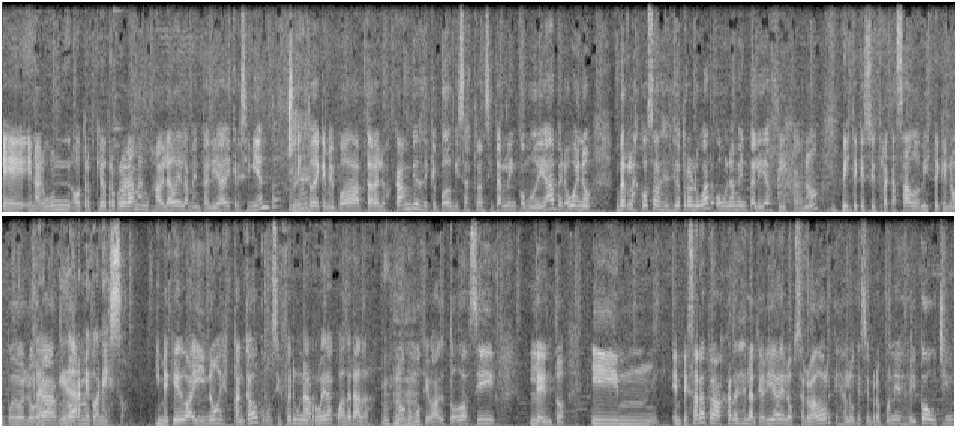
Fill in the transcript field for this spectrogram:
eh, en algún otro que otro programa hemos hablado de la mentalidad de crecimiento, Sí. esto de que me puedo adaptar a los cambios, de que puedo quizás transitar la incomodidad, pero bueno, ver las cosas desde otro lugar o una mentalidad fija, ¿no? Viste que soy fracasado, viste que no puedo Claro, lograrlo. quedarme con eso. Y me quedo ahí, ¿no? Estancado como si fuera una rueda cuadrada, ¿no? Como que va todo así lento. Y mm, empezar a trabajar desde la teoría del observador, que es algo que se propone desde el coaching,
